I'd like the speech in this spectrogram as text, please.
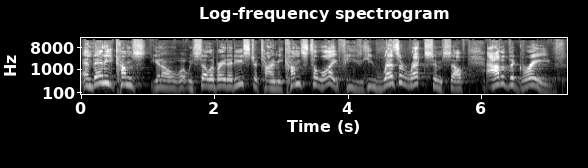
and then he comes, you know, what we celebrate at Easter time. He comes to life. He, he resurrects himself out of the grave.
